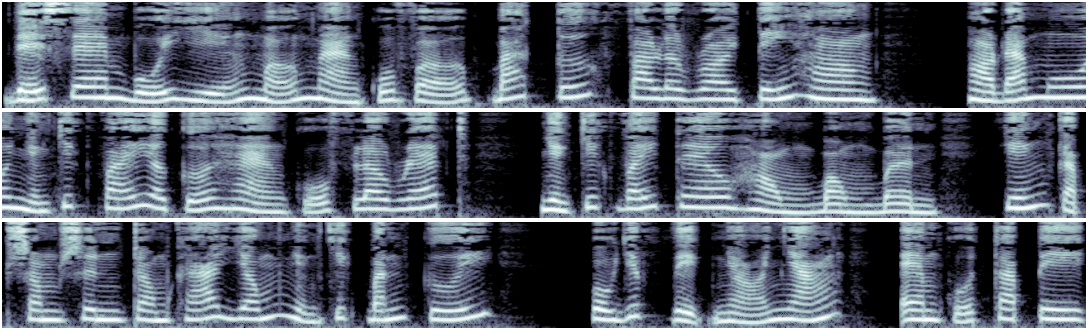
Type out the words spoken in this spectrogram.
để xem buổi diễn mở màn của vợ Bát Tước Fauleroy Tí Hon, họ đã mua những chiếc váy ở cửa hàng của Floret, những chiếc váy theo hồng bồng bềnh khiến cặp song sinh trông khá giống những chiếc bánh cưới. Cô giúp việc nhỏ nhắn, em của Tapi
